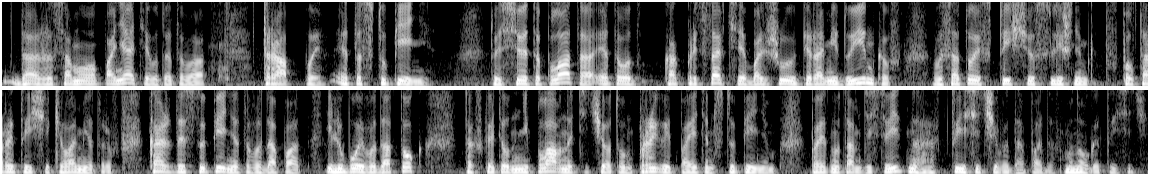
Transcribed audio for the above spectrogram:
даже само понятие вот этого траппы – это ступени. То есть все это плата – это вот как представьте себе большую пирамиду инков высотой в тысячу с лишним, в полторы тысячи километров. Каждая ступень – это водопад. И любой водоток, так сказать, он не плавно течет, он прыгает по этим ступеням. Поэтому там действительно тысячи водопадов, много тысяч.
